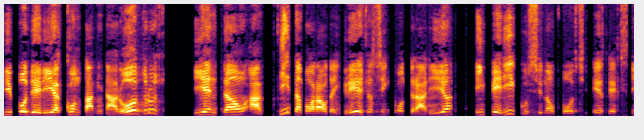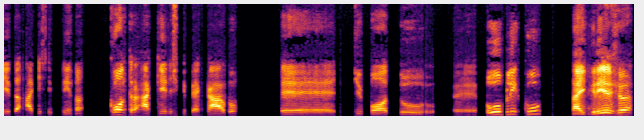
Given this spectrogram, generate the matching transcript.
e poderia contaminar outros, e então a vida moral da igreja se encontraria em perigo se não fosse exercida a disciplina contra aqueles que pecavam é, de modo é, público na igreja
